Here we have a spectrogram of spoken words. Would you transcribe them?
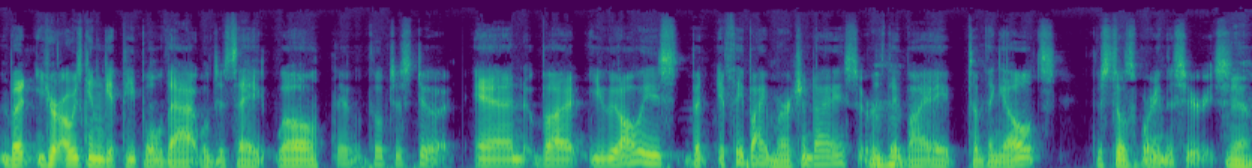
But you're always going to get people that will just say, "Well, they'll, they'll just do it." And but you could always, but if they buy merchandise or if they buy something else, they're still supporting the series. Mm-hmm. Yeah.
